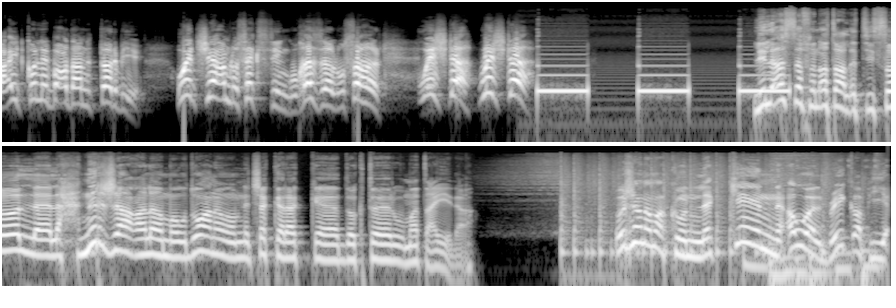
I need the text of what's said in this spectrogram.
بعيد كل البعد عن التربية. ويتش يعملوا sexting وغزل وسهر. ويش ده؟ ويش ده؟ للأسف انقطع الاتصال. رح نرجع على موضوعنا ومنتشكرك دكتور وما تعيدها ورجعنا معكم لكن أول break up هي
